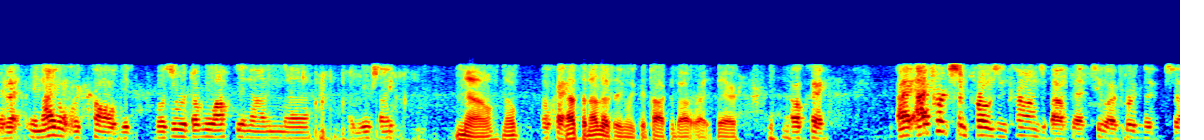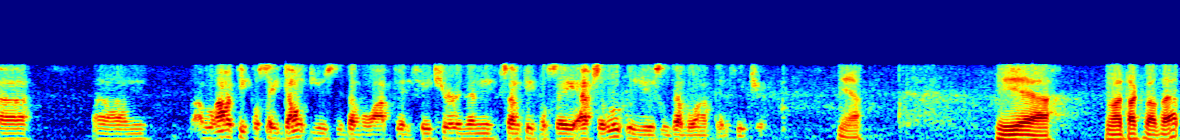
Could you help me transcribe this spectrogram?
And I, and I don't recall. Did was there a double opt-in on uh, on your site? No, nope. Okay. That's another thing we could talk about right there. Okay. I, I've heard some pros and cons about that too. I've heard that uh, um, a lot of people say don't use the double opt-in feature, and then some people say absolutely use the double opt-in feature. Yeah. Yeah. You want to talk about that?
